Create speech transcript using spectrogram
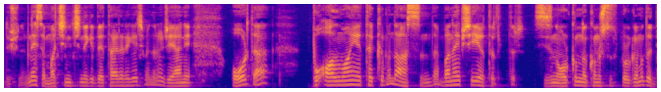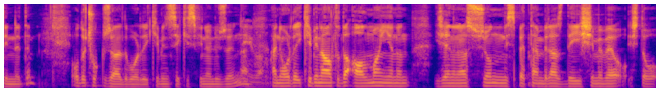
düşündüm. Neyse maçın içindeki detaylara geçmeden önce yani orada bu Almanya takımı da aslında bana hep şeyi hatırlatır. Sizin Orkun'la konuştuğunuz programı da dinledim. O da çok güzeldi bu arada 2008 final üzerinden. Eyvallah. Hani orada 2006'da Almanya'nın jenerasyonun nispeten biraz değişimi ve işte o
